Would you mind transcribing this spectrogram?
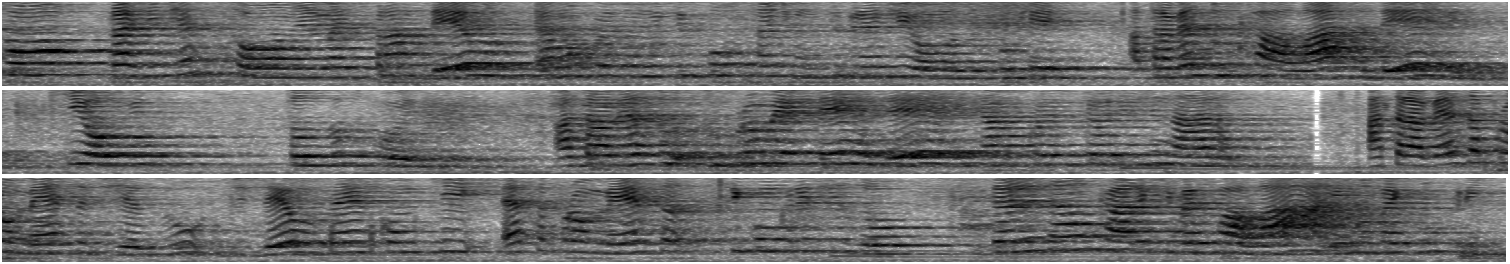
Só, pra gente é só, né? Mas para Deus é uma coisa muito importante, muito grandiosa, porque através do falar dele que houve todas as coisas. Através do, do prometer dele que as coisas se originaram através da promessa de Jesus, de Deus, né, como que essa promessa se concretizou. Então ele não é um cara que vai falar e não vai cumprir.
